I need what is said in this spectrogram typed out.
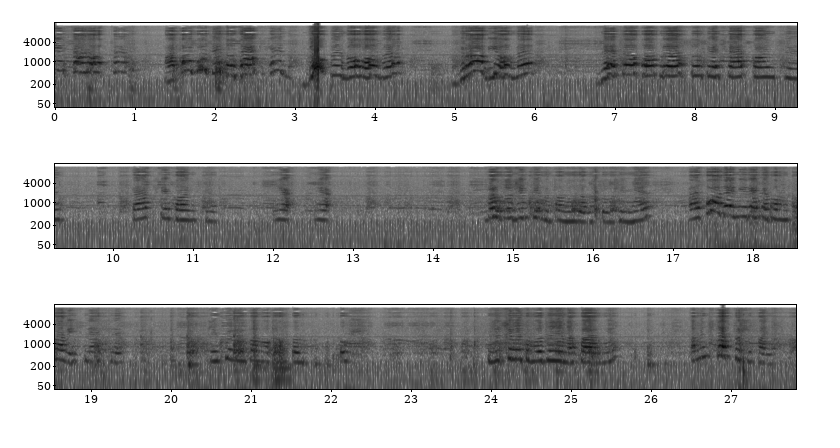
nie stanowcze, a koguty to takie dupy wołowe, drobiowe, że to po prostu się świat kończy. Tak się kończy. Nie, nie. Bardzo dziękujemy Panu za wystąpienie. Ale podaj mi rękę, bo mi prawie śleszy. Dziękujemy Panu za Życzymy powodzenia na farmie. A więc tak, proszę Państwa.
